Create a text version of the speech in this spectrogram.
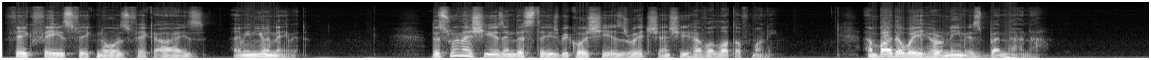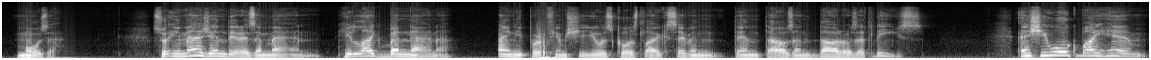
fake face, fake nose, fake eyes. I mean, you name it. This woman, she is in the stage because she is rich and she have a lot of money. And by the way, her name is Banana. Moza. So imagine there is a man, he like banana, tiny perfume she used cost like seven, ten thousand dollars at least. And she walk by him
